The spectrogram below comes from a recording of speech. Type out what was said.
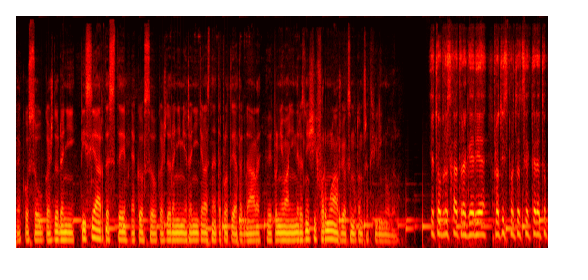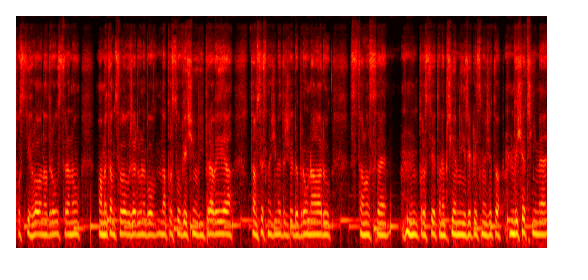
jako jsou každodenní PCR testy, jako jsou každodenní měření tělesné teploty a tak dále, vyplňování nejrůznějších formulářů, jak jsem o tom před chvílí mluvil. Je to obrovská tragédie pro ty sportovce, které to postihlo. Na druhou stranu máme tam celou řadu nebo naprostou většinu výpravy a tam se snažíme držet dobrou náladu. Stalo se, prostě je to nepříjemný, řekli jsme, že to vyšetříme,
